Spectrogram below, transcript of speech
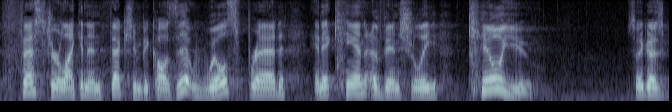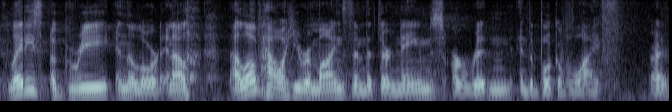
fester like an infection because it will spread and it can eventually kill you. So he goes, Ladies, agree in the Lord. And I, I love how he reminds them that their names are written in the book of life, right?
